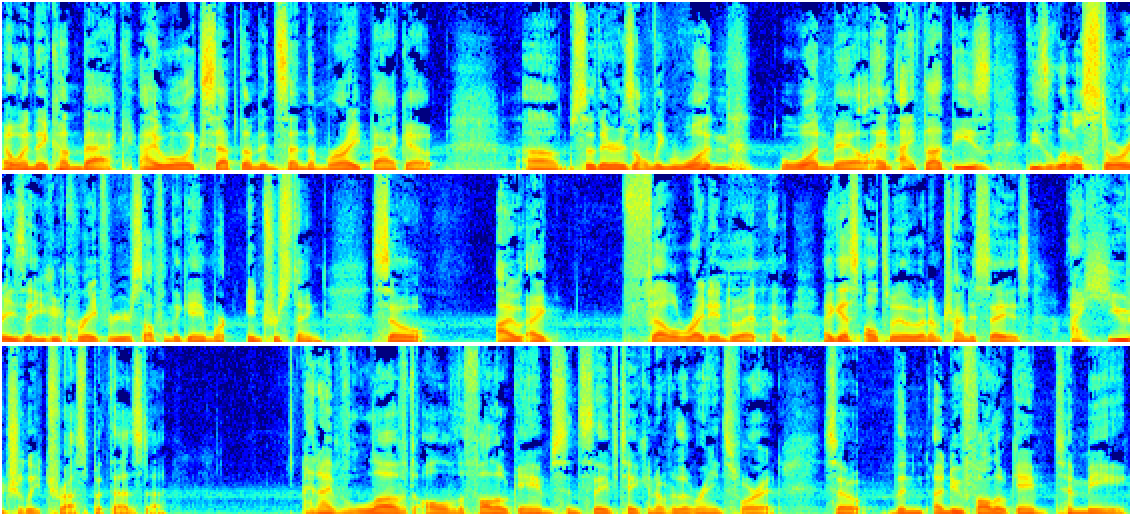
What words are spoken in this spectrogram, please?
And when they come back, I will accept them and send them right back out. Um, so there is only one one male, and I thought these these little stories that you could create for yourself in the game were interesting. So I, I fell right into it, and I guess ultimately what I'm trying to say is I hugely trust Bethesda, and I've loved all of the Fallout games since they've taken over the reins for it. So the a new Fallout game to me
